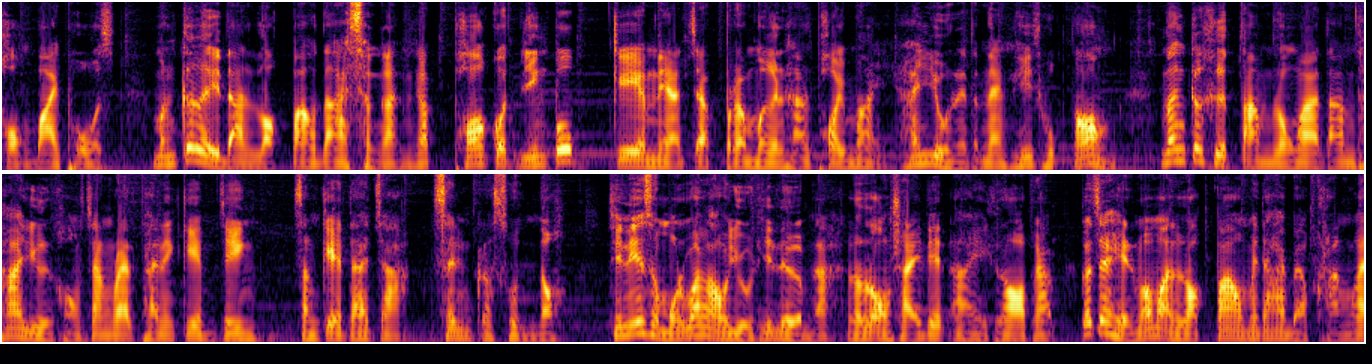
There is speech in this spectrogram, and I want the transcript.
ของบายโพสมันก็เลยดันล็อกเป้าได้สังกันครับ พอกดยิงปุ๊บ เกมเนี่ยจะประเมินฮาร์ดพอยต์ใหม่ให้อยู่ในตำแหน่งที่ถูกต้อง นั่นก็คือต่ำลงมาตามท่ายืนของจังแรดภายในเกมจริง สังเกตได้จากเส้นกระสุนเนาะทีนี้สมมติว่าเราอยู่ที่เดิมนะ แล้วลองใช้เดดไออีกรอบครับ ก็จะเห็นว่ามันล็อกเป้าไม่ได้แบบครั้งแร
